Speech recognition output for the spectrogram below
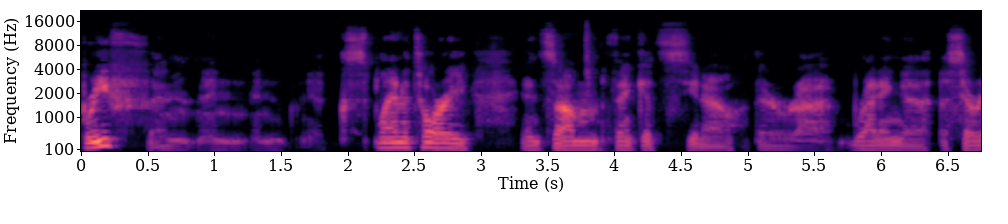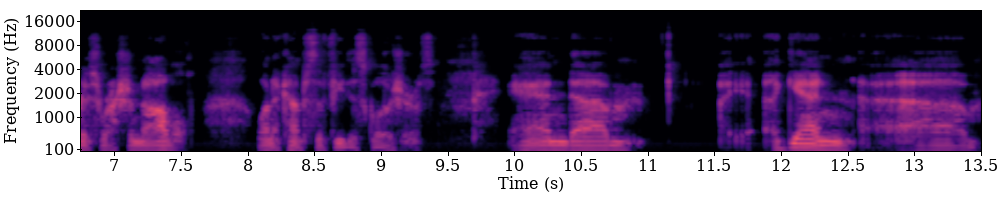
brief and, and, and, explanatory, and some think it's you know they're uh, writing a, a, serious Russian novel when it comes to fee disclosures. And um, again, um,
